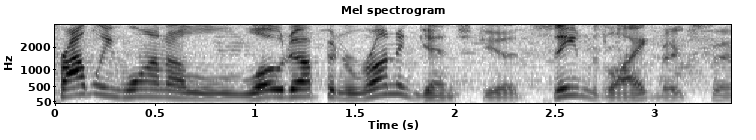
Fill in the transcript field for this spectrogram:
probably want to load up and run against you, it seems like. Makes sense.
